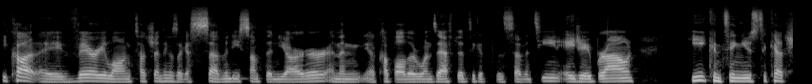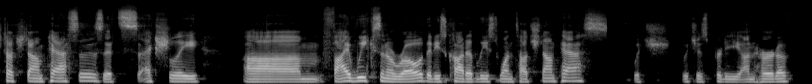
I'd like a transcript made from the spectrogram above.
he caught a very long touch i think it was like a 70 something yarder and then a couple other ones after to get to the 17 aj brown he continues to catch touchdown passes. It's actually um, five weeks in a row that he's caught at least one touchdown pass which which is pretty unheard of.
